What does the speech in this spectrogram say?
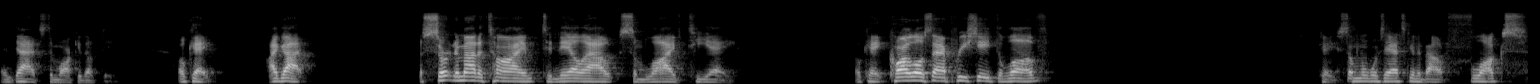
And that's the market update. Okay. I got a certain amount of time to nail out some live TA. Okay. Carlos, I appreciate the love. Okay. Someone was asking about flux.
